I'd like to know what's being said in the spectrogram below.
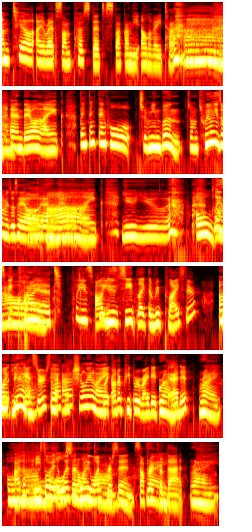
until I read some post-its stuck on the elevator. and they were like, 땡땡땡호 주민분 좀 조용히 좀 해주세요. And they were like, you, you, Oh, please be quiet. Please, please. Oh, you see like the replies there? Uh, like the yeah. answers yeah, about that? actually, like, Like other people write it, Right. add it. right. Other people So it wasn't only one on. person suffering from that. Right.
